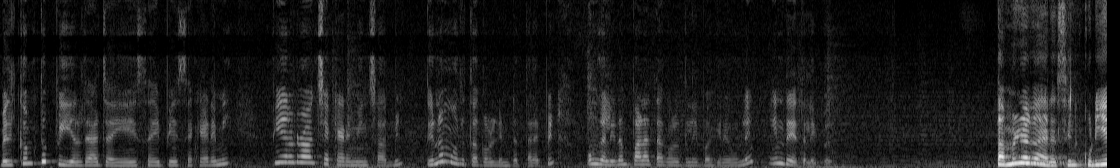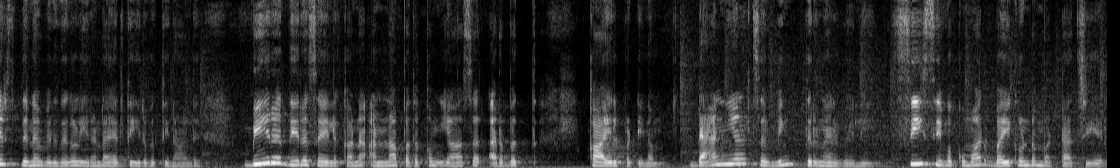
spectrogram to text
Welcome to PL Raj IAS IPS academy PL Raj அகாடமியின் சார்பில் தினம் ஒரு தகவல் என்ற தலைப்பில் உங்களிடம் பல தகவல்களை பகிர உள்ளேன் இன்றைய தலைப்பு. தமிழக அரசின் குடியரசு தின விருதுகள் இரண்டாயிரத்தி இருபத்தி நாலு. வீர தீர செயலுக்கான அண்ணா பதக்கம் யாசர் அரபத் காயல்பட்டினம். டேனியல் செவ்விங் திருநெல்வேலி. சி. சிவகுமார் வைகுண்டம் வட்டாட்சியர்.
